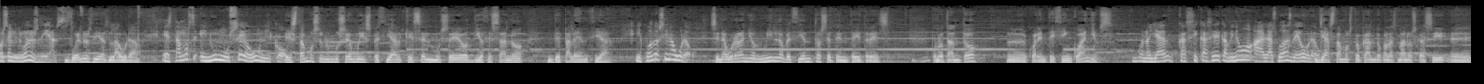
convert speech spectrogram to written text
José Luis, buenos días. Buenos días, Laura. Estamos en un museo único. Estamos en un museo muy especial que es el Museo Diocesano de Palencia. ¿Y cuándo se inauguró? Se inauguró en el año 1973. Por lo tanto, 45 años. Bueno, ya casi casi de camino a las bodas de oro. Ya estamos tocando con las manos casi eh,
